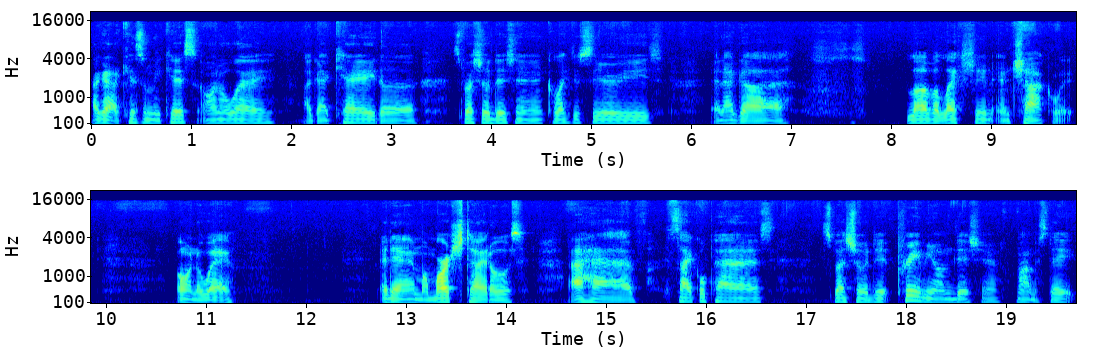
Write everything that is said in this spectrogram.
I got Kiss Me Kiss on the way. I got K the special edition collector series, and I got Love Election and Chocolate on the way. And then my March titles, I have Psycho-Pass Special Premium Edition. My mistake.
